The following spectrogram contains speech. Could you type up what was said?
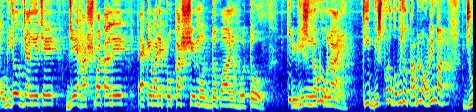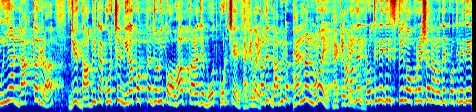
অভিযোগ জানিয়েছে যে হাসপাতালে একেবারে প্রকাশ্যে মদ্যপান হতো বিভিন্ন কোনায় কি বিস্ফোরক অভিযোগ? তার মানে অনির্বাণ জুনিয়র ডাক্তাররা যে দাবিটা করছেন নিরাপত্তাজনিত অভাব তারা যে বোধ করছেন একেবারে। তাদের দাবিটা ফেলনা নয়। আমাদের প্রতিনিধির স্ট্রিং অপারেশন আমাদের প্রতিনিধির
